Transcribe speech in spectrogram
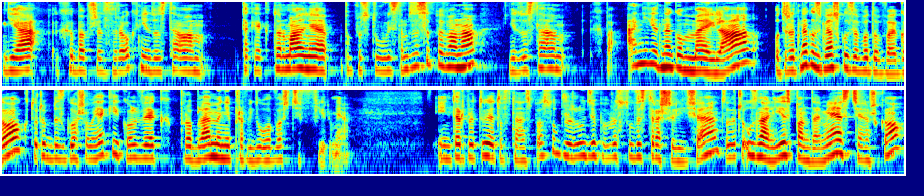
Ja chyba przez rok nie dostałam, tak jak normalnie po prostu jestem zasypywana, nie dostałam chyba ani jednego maila od żadnego związku zawodowego, który by zgłaszał jakiekolwiek problemy, nieprawidłowości w firmie. I interpretuję to w ten sposób, że ludzie po prostu wystraszyli się, to znaczy uznali, jest pandemia, jest ciężko,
